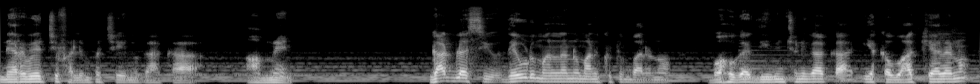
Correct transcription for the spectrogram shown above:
నెరవేర్చి ఫలింపచేయునుగాక ఆమెన్. God bless you. దేవుడు మనలను మన కుటుంబాలను బహుగా దీవించునుగాక ఈ యొక్క వాక్యాలను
